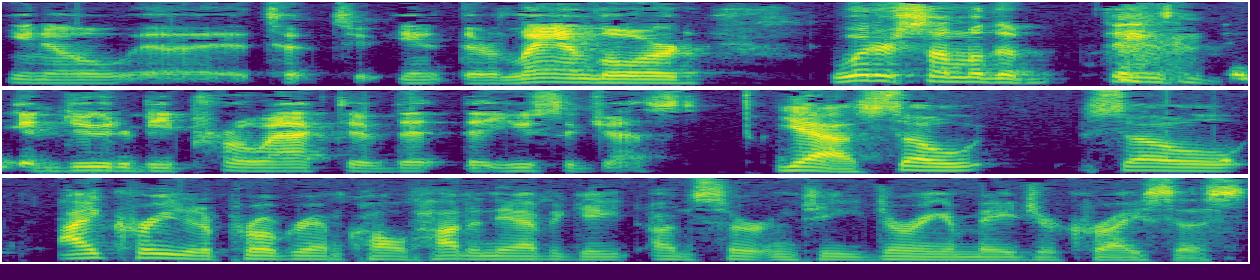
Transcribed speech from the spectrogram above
You know, uh, to, to you know, their landlord. What are some of the things that they could do to be proactive that that you suggest? Yeah. So so I created a program called How to Navigate Uncertainty During a Major Crisis.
